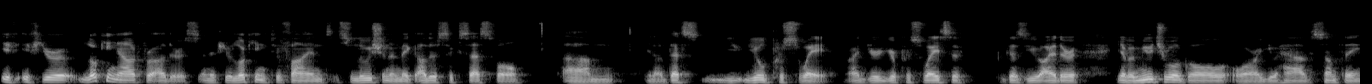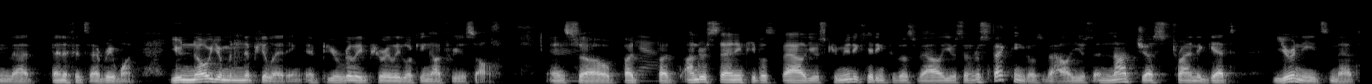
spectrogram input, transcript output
if, if you're looking out for others and if you're looking to find solution and make others successful, um, you know, that's you, will persuade, right? You're you're persuasive because you either you have a mutual goal or you have something that benefits everyone. You know you're manipulating if you're really purely looking out for yourself. And so, but, yeah. but understanding people's values, communicating to those values and respecting those values and not just trying to get your needs met,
